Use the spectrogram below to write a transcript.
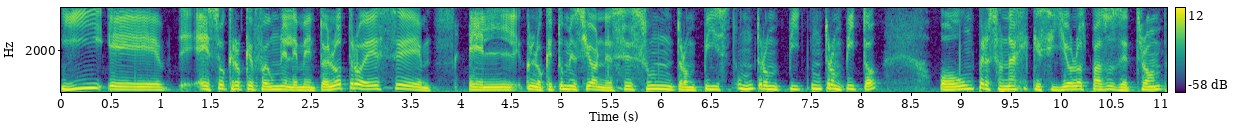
Y eso creo que fue un elemento. El otro es el, lo que tú mencionas, es un, trompist, un, un trompito o un personaje que siguió los pasos de Trump,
